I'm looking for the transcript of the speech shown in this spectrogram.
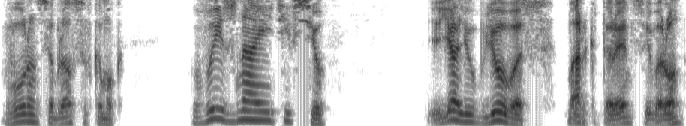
ворон собрался в комок. — Вы знаете все. Я люблю вас, Марк Теренций Ворон.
